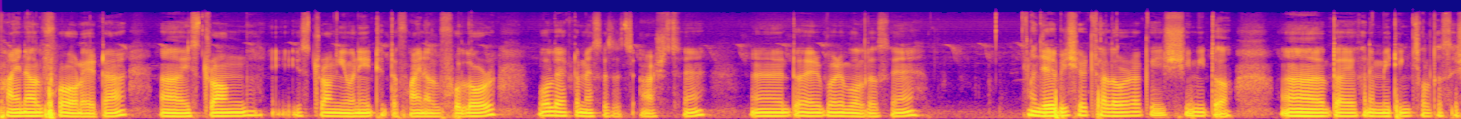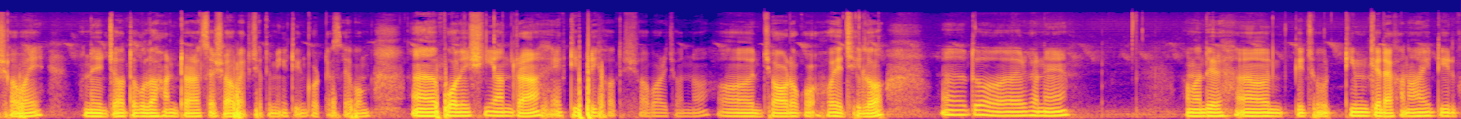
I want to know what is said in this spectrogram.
ফাইনাল ফ্লোর এটা strong strong unit the final floor বলে একটা মেসেজ আসছে। তো এরপরে বলতেছে যে বিশ্বের খেলোয়াড়রা কি সীমিত? তাই এখানে মিটিং চলতেছে সবাই। মানে যতগুলো হান্টার আছে সব একসাথে মিটিং করতেছে এবং পলিশিয়ানরা একটি বৃহৎ সবার জন্য জড়ো হয়েছিল। তো এখানে আমাদের কিছু টিমকে দেখানো হয়। দীর্ঘ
